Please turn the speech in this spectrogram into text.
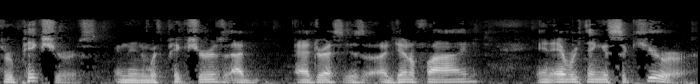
through pictures. And then with pictures, ad- address is identified and everything is secure.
